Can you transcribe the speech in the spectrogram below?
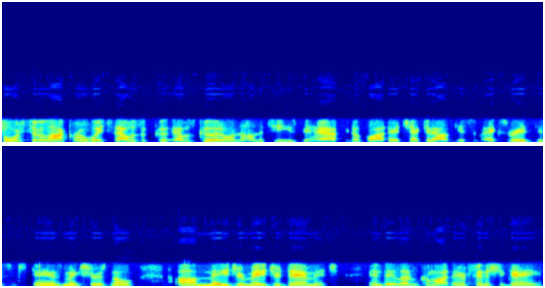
forced to the locker room, which that was a good that was good on the, on the team's behalf. You know, go out there, check it out, get some X-rays, get some scans, make sure there's no uh, major major damage, and then let him come out there and finish the game.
